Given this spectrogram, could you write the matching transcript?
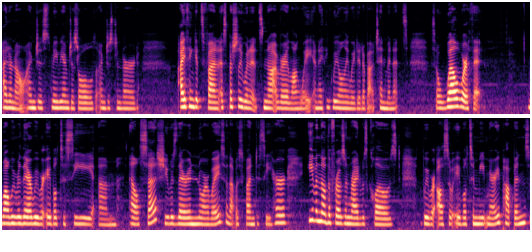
I don't know. I'm just, maybe I'm just old. I'm just a nerd. I think it's fun, especially when it's not a very long wait. And I think we only waited about 10 minutes. So, well worth it. While we were there, we were able to see um, Elsa. She was there in Norway, so that was fun to see her. Even though the Frozen ride was closed, we were also able to meet Mary Poppins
